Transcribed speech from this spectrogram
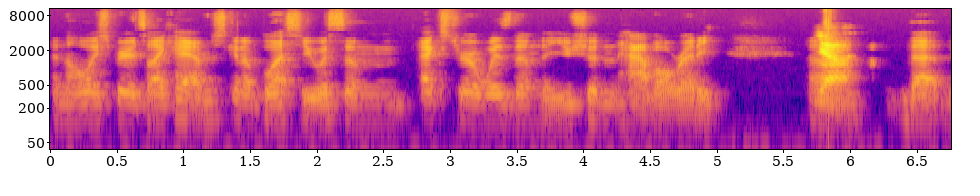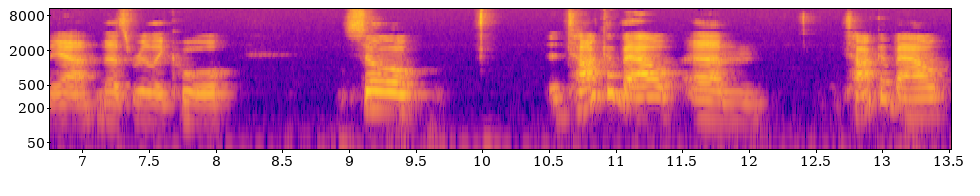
And the Holy Spirit's like, hey, I'm just going to bless you with some extra wisdom that you shouldn't have already. Yeah. Um, That, yeah, that's really cool. So, talk about, um, talk about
